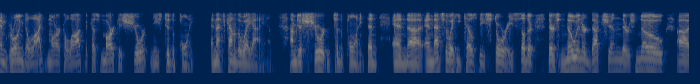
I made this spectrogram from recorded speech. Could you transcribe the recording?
am growing to like Mark a lot because Mark is short and he's to the point and that's kind of the way I am. I'm just short and to the point, and and uh, and that's the way he tells these stories. So there there's no introduction, there's no uh,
